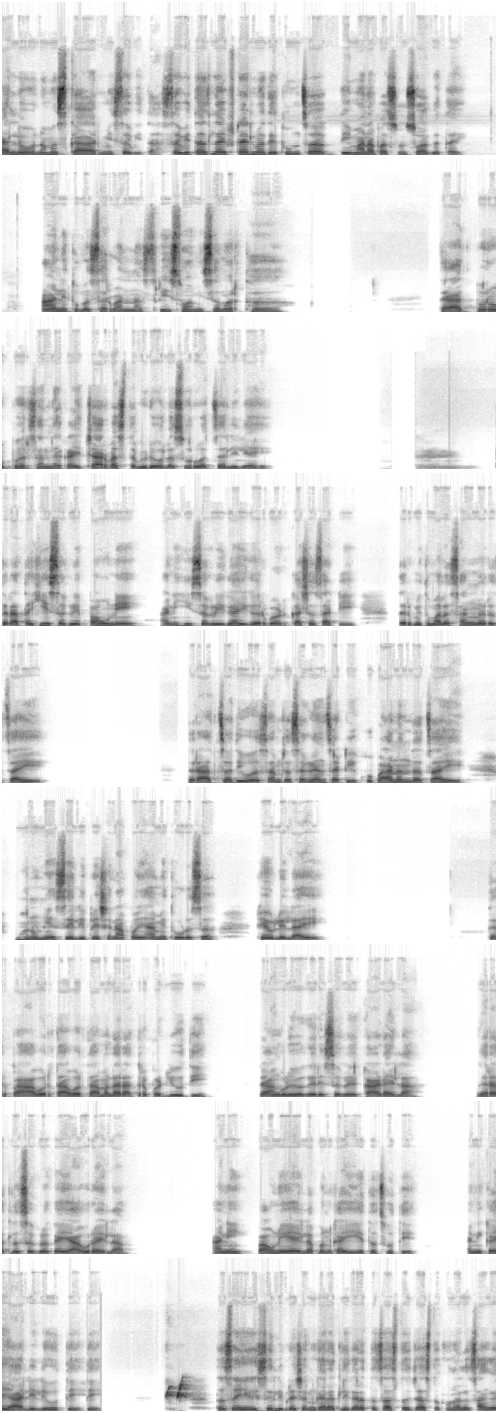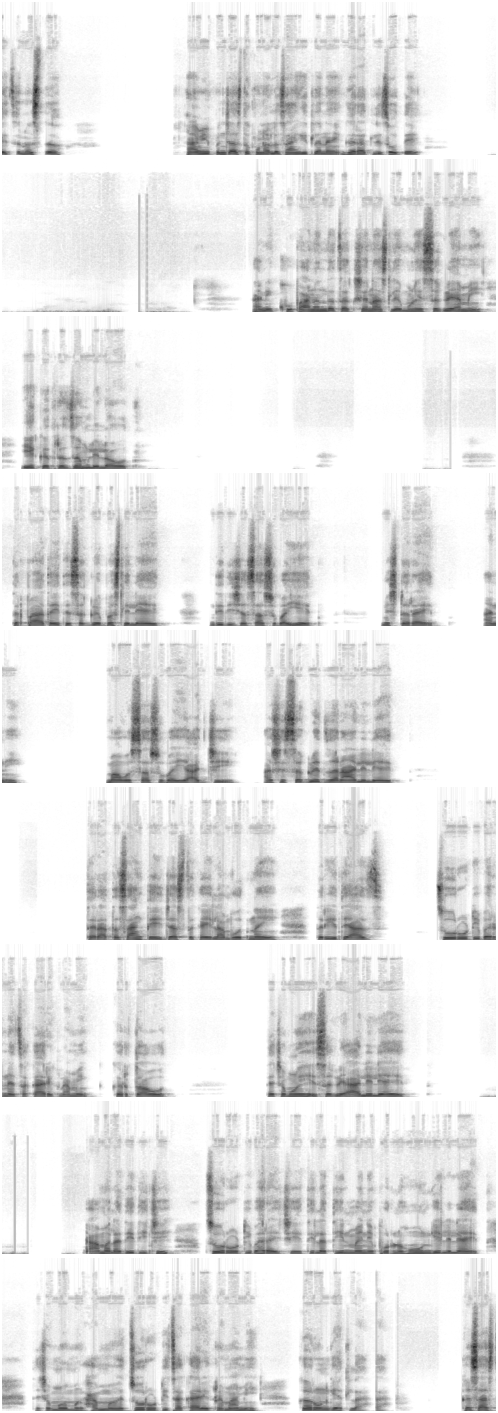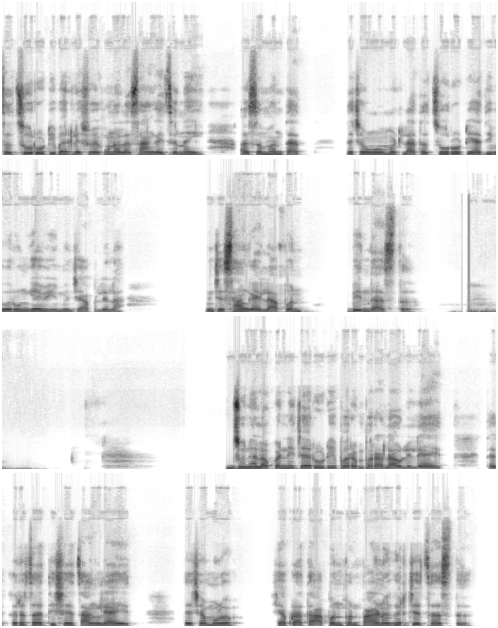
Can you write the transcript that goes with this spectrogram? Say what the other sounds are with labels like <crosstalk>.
Hello, नमस्कार. मी सविता. सविताज लाईफस्टाईलमध्ये तुमचं अगदी मनापासून स्वागत आहे. आणि तुम्हा सर्वांना श्री स्वामी समर्थ. तर आज बरोबर संध्याकाळी चार वाजता व्हिडिओला सुरुवात झालेली आहे. तर आता ही सगळे पाहुणे आणि ही सगळी घाई-गडबड कशासाठी? तर मी तुम्हाला सांगणारच आहे. तर आजचा दिवस आमच्या सगळ्यांसाठी खूप आनंदाचा आहे. म्हणून हे सेलिब्रेशन आपण आम्ही थोडंसं ठेवलेलं आहे. तर पहा आवरता-आवरता आम्हाला रात्र पडली होती. रांगोळी वगैरे सगळे काढायला, घरातलं सगळं काही आवरायला आणि पाहुणे यायला पण काही येतच होते आणि काही आलेले होते. ते तसं हे सेलिब्रेशन घरातली घरातच असतं. जास्त कुणाला सांगायचं नसतं. आम्ही पण जास्त कुणाला सांगितलं नाही. घरातलेच होते. आणि खूप आनंदाचा क्षण असल्यामुळे सगळे आम्ही एकत्र जमलेलो आहोत. तर पाहता इथे सगळे बसलेले आहेत. दीदीच्या सासूबाई आहेत, मिस्टर आहेत आणि मावस सासूबाई, आजी असे सगळेच जण आलेले आहेत. तर आता सांगते जास्त काही लांब होत नाही. तर इथे आज चोरोटी भरण्याचा कार्यक्रम करतो आहोत. त्याच्यामुळे हे सगळे आलेले आहेत. आम्हाला दिदीची चोरोटी भरायची आहे. तिला तीन महिने पूर्ण होऊन गेलेले आहेत. त्याच्यामुळे मग हा मग चोरोटीचा कार्यक्रम आम्ही करून घेतला. कसं असतं चोरोटी भरल्याशिवाय कुणाला सांगायचं नाही असं म्हणतात. त्याच्यामुळे म्हटलं आता चोरोटी आधी भरून घ्यावी म्हणजे आपल्याला म्हणजे सांगायला आपण बिनधास्त. जुन्या लोकांनी ज्या रूढी परंपरा लावलेल्या आहेत, त्या खरंच अतिशय चांगल्या आहेत. त्याच्यामुळं ह्या प्रथा आपण पण पाळणं गरजेचं असतं.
